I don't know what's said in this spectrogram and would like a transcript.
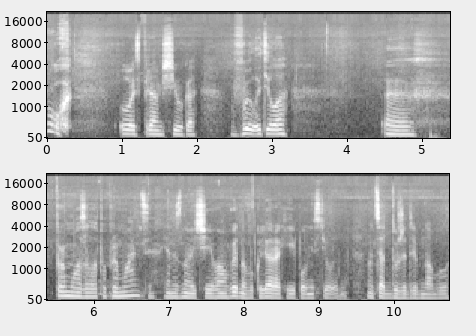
Ух! Ось прям щука вилетіла. Е, промазала по приманці. Я не знаю, чи її вам видно, в окулярах її повністю видно. Ну ця дуже дрібна була.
